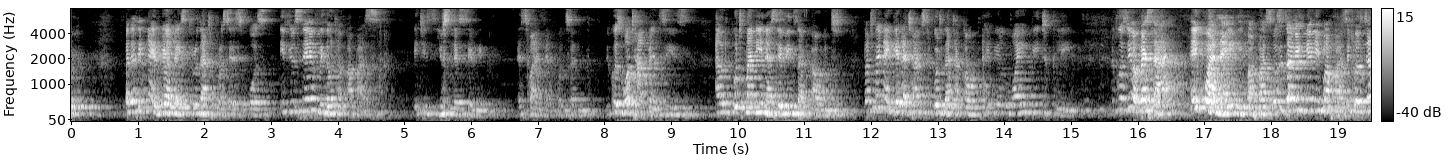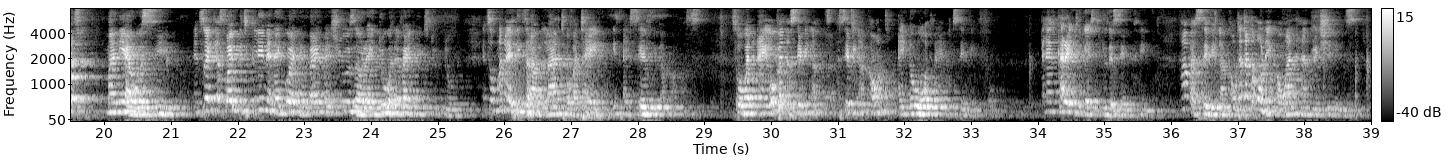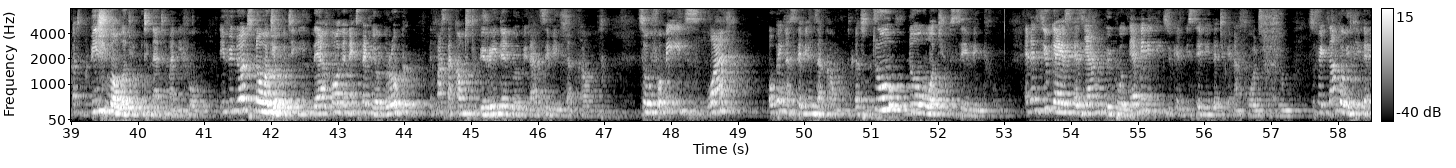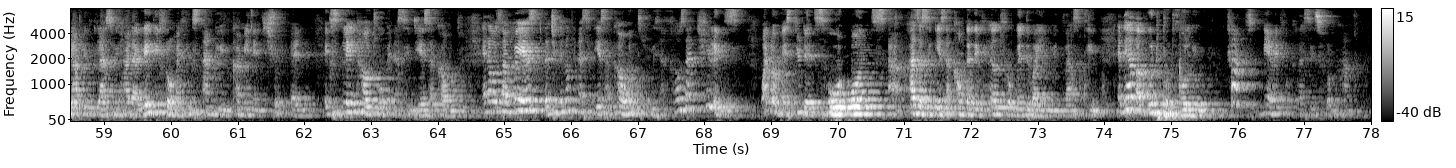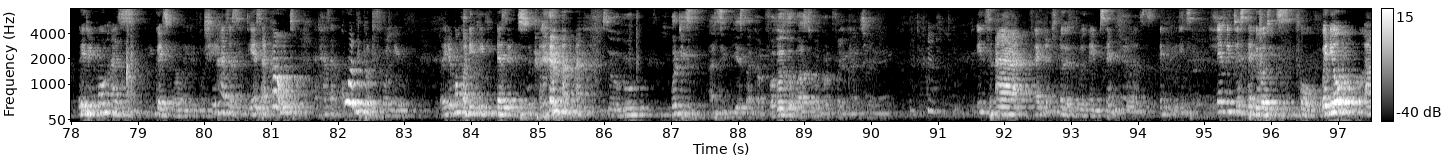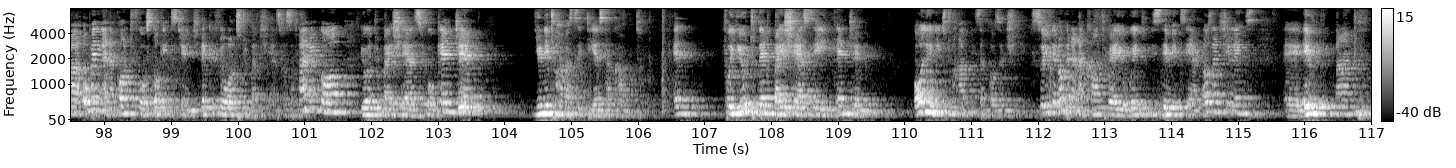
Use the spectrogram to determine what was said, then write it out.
But the thing I realized through that process was if you save without a purpose, it is useless saving, as far as I'm concerned. Because what happens is I would put money in a savings account, but when I get a chance to go to that account, I will wipe it clean. Because your pesa eh, haikuwa na any purpose. Was it having any purpose? It was just money I was seeing. And so I just wipe it clean and I go and I buy my shoes or I do whatever I need to do. And so one of the things that I've learned over time is I save with a purpose. So when I open a saving, a saving account, I know what I am saving for. And I encourage you guys to do the same thing. Have a saving account. Hata kama unaweka 100 shillings, but be sure what you're putting that money for. If you don't know what you're putting in, therefore the next time you're broke, the first account to be raided will be that savings account. So for me, it's one, open a savings account, but do know what you're saving for. And as you guys, as young people, there are many saving that you can afford to do. So for example, within the Lapid class, we had a lady from, I think, Stanley come in and, show, and explain how to open a CDS account. And I was amazed that you can open a CDS account with a thousand shillings. One of my students who owns, uh, has a CDS account that they've held from when they were in university, and they have a good portfolio. In fact, me, I went for classes from her. Wairimu has, you guys know Wairimu, she has a CDS account that has a good portfolio. Wairimu Mwaniki doesn't. Who, what is a CDS account? For those of us who are not financial. It's uh, I don't know the full name. Central. It's. Let me just tell you what it's for. When you're uh, opening an account for stock exchange, like if you want to buy shares for Safaricom, you want to buy shares for KenGen, you need to have a CDS account. And for you to then buy shares, say in all you need to have is a thousand shillings. So you can open an account where you're going to be saving, say, a thousand shillings Eh, every month.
